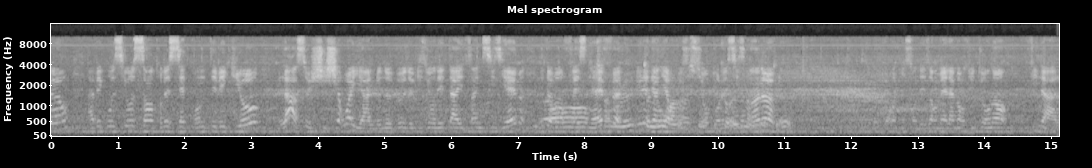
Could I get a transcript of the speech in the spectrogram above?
Corn, avec aussi au centre le 7 Montevecchio. Là, ce Chichi Royal, le neveu de Vision Détail, 5 6e, devant Flesnef. Et la dernière position pour le 6 Grenoble. Les concurrents qui sont désormais à l'amorce du tournant final,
